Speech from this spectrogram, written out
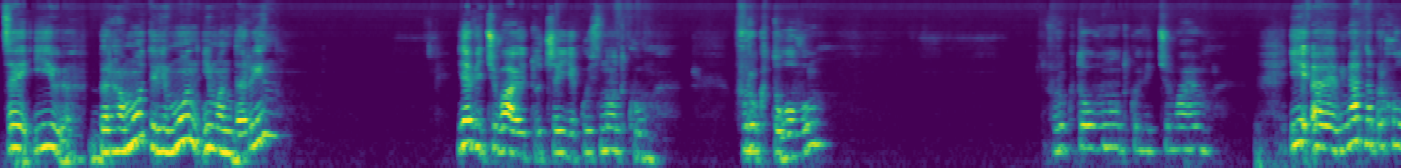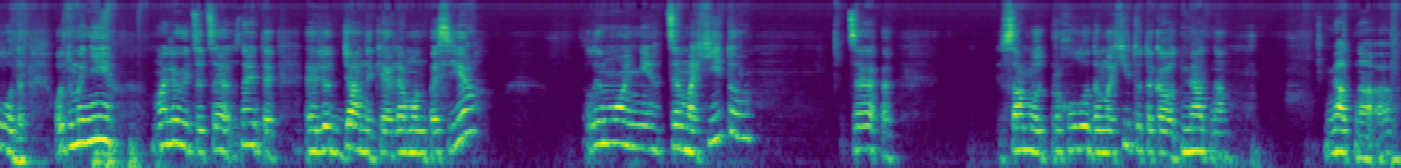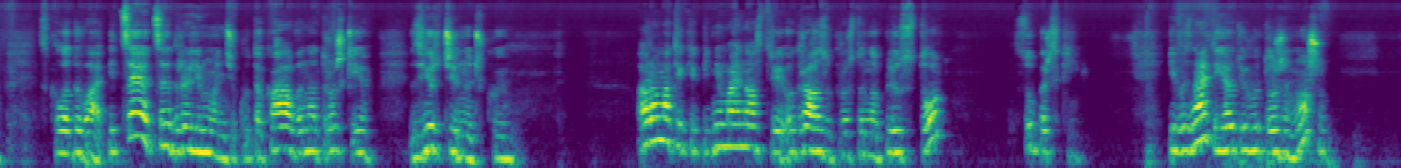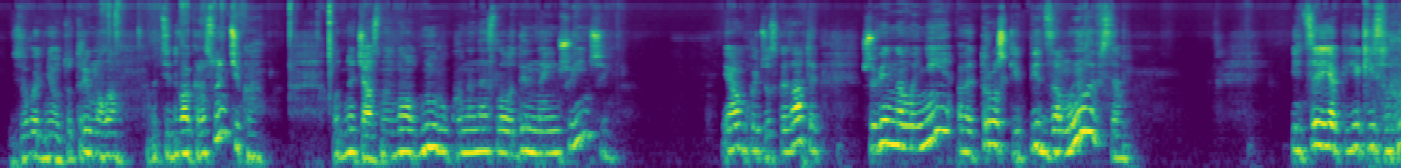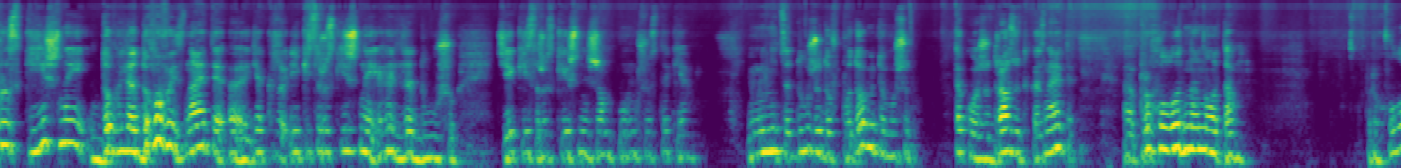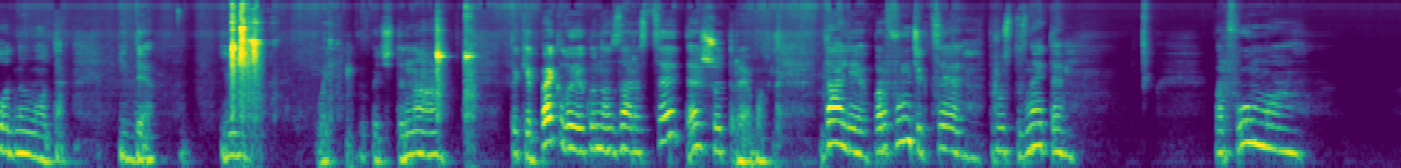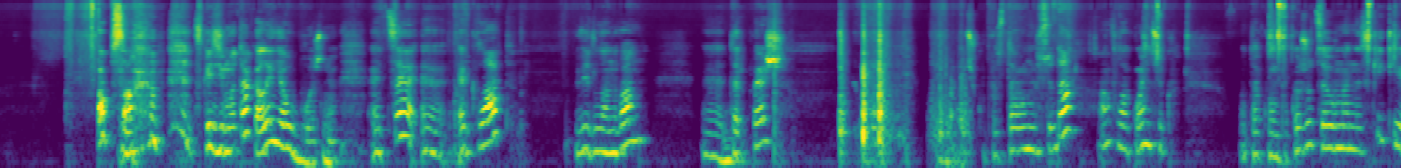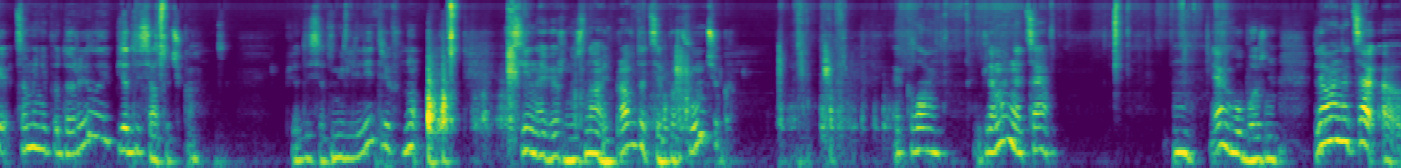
Це і бергамот, і лимон, і мандарин. Я відчуваю тут ще якусь нотку фруктову. Фруктову нотку відчуваю. І е, м'ятна прохолода. От мені малюється це, знаєте, е, льодяники а-ля лимонні, це махіто. Це е, саме от прохолода мохіто, така от м'ятна, м'ятна е, складова. І це цедра лімончику, така вона трошки з гірчиночкою. Аромат, який піднімає настрій одразу просто на плюс 100. Суперський. І ви знаєте, я от його теж ношу. Сьогодні от отримала оці два красунчика одночасно. На одну руку нанесла один, на іншу інший. Я вам хочу сказати, що він на мені е, трошки підзамилився. І це як якийсь розкішний доглядовий, знаєте, е, як якийсь розкішний гель для душу, чи якийсь розкішний шампунь, щось таке. І мені це дуже до вподоби, тому що також одразу така, знаєте, е, прохолодна нота. Прохолодна нота іде. І, ой, вибачте, на таке пекло, як у нас зараз, це те, що треба. Далі парфумчик це просто, знаєте, парфум попса, скажімо так, але я обожнюю. Е, Це е, еклад від Ланван Дерпеш. Коробочку поставимо сюди, а флакончик Отак вам покажу. Це у мене скільки? Це мені подарили 50 50 мл. Ну, всі, мабуть, знають, правда, цей парфумчик. Екла. Для мене це. Я його обожнюю. Для мене це, е,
